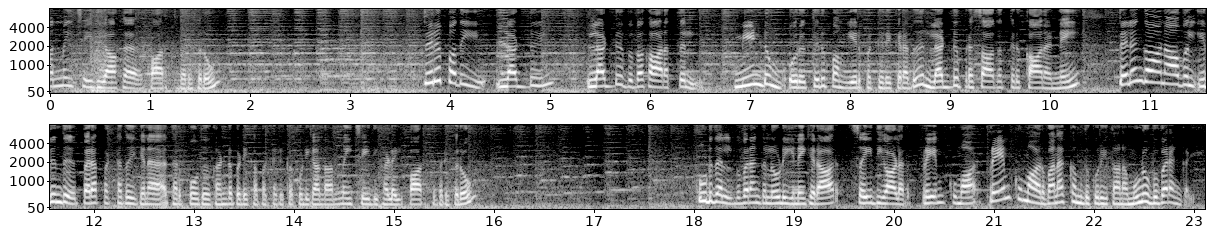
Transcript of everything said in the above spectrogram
அண்மை செய்தியாக பார்த்து வருகிறோம். திருப்பதி லட்டில் லட்டு விவகாரத்தில் மீண்டும் ஒரு திருப்பம் ஏற்பட்டிருக்கிறது. லட்டு பிரசாதத்திற்கான நெய் தெலுங்கானாவில் இருந்து பெறப்பட்டது என தற்போது கண்டுபிடிக்கப்பட்டிருக்கக்கூடிய அந்த அண்மை செய்திகளை பார்த்து வருகிறோம். கூடுதல் விவரங்களோடு இணைகிறார் செய்தியாளர் பிரேம்குமார். பிரேம்குமார் வணக்கம். இது குறித்தான முழு விவரங்கள்.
